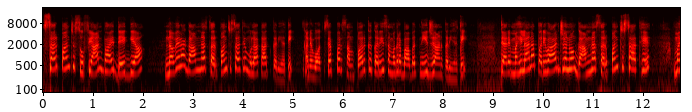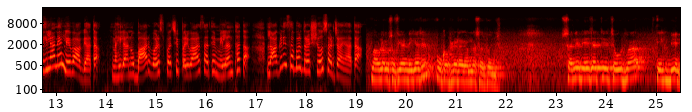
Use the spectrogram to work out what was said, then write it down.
સરપંચ સુફિયાનભાઈ દેગિયા નવેરા ગામના સરપંચ સાથે મુલાકાત કરી હતી અને વોટ્સએપ પર સંપર્ક કરી સમગ્ર બાબતની જાણ કરી હતી. ત્યારે મહિલાના પરિવારજનો ગામના સરપંચ સાથે મહિલાને લેવા આવ્યા હતા. મહિલાનું બાર વર્ષ પછી પરિવાર સાથે મિલન થતા લાગણીસભર દ્રશ્યો સર્જાયા હતા. મારું નામ સુફિયાન ડીગા છે. હું કફલેટા ગામના સરપંચ છું. સને બે હજાર તેર ચૌદમાં એક બેન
